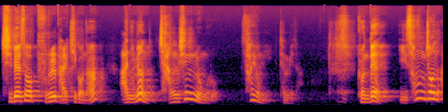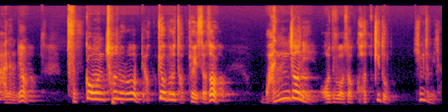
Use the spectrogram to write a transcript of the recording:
집에서 불을 밝히거나 아니면 장식용으로 사용이 됩니다. 그런데 이 성전 안은요, 두꺼운 천으로 몇 겹으로 덮여 있어서 완전히 어두워서 걷기도 힘듭니다.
